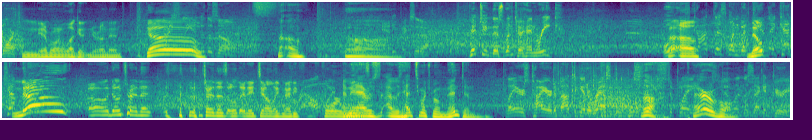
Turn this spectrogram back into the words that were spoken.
north. Mm, you never want to lug it in your own end. Go. into the zone. Uh oh. And he picks it up. Pitching this one to Henrique. Oh, Uh-oh. got this one, but Nope. can they catch up? No. Oh, don't try that. don't try those old NHL like '94 I mean, I was I was had too much momentum. Players tired, about to get arrested. Ugh, to play terrible. Still in the second period.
